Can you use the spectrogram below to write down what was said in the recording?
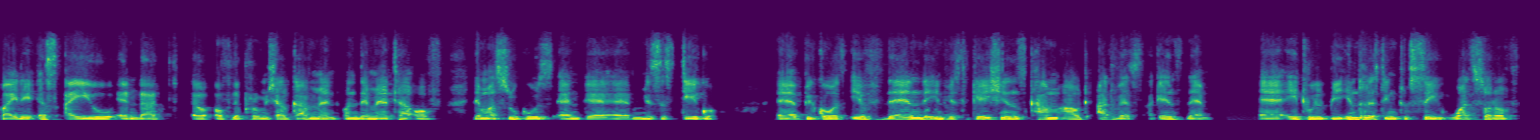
by the SIU and that uh, of the provincial government on the matter of the Masukus and uh, Mrs. Diko. Uh, because if then the investigations come out adverse against them, uh, it will be interesting to see what sort of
